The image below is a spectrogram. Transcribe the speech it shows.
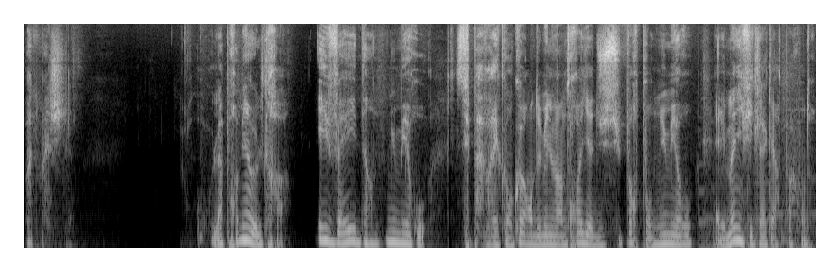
bonne magie. Oh, la première ultra. Éveil d'un numéro. C'est pas vrai qu'encore en 2023 il y a du support pour numéro. Elle est magnifique la carte par contre.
